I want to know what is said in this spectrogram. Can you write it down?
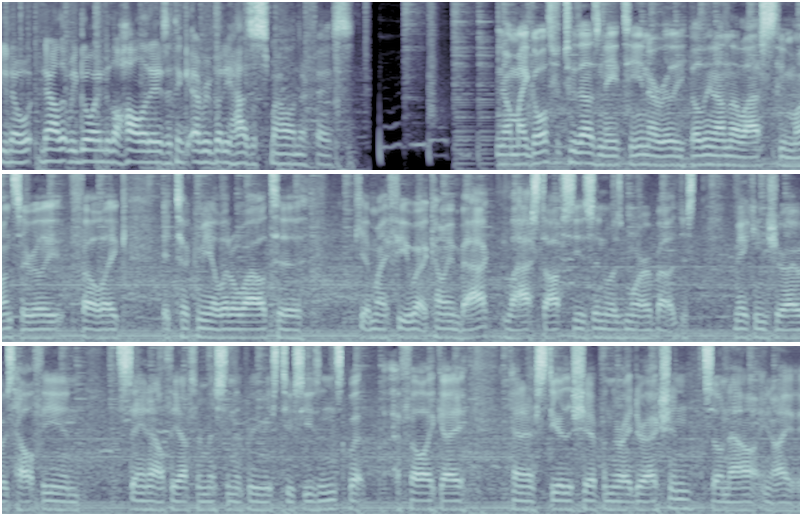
you know, now that we go into the holidays, I think everybody has a smile on their face. You know, my goals for 2018 are really building on the last few months. I really felt like it took me a little while to get my feet wet coming back. Last off season was more about just making sure I was healthy and staying healthy after missing the previous two seasons. But I felt like I kind of steer the ship in the right direction. So now, you know, I,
